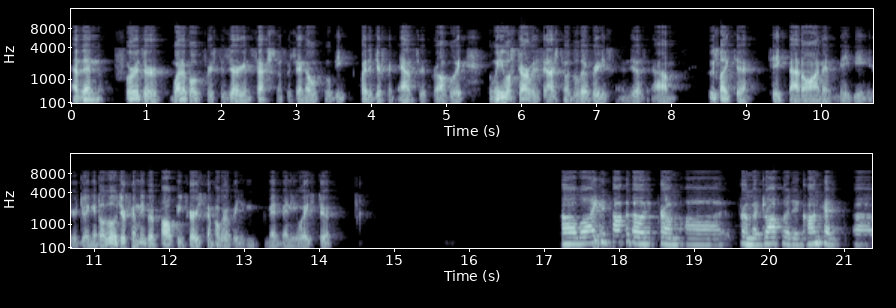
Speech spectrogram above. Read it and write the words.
And then further, what about for cesarean sections, which I know will be quite a different answer probably. But we will start with vaginal deliveries and just, um, who'd like to take that on? And maybe you're doing it a little differently, but probably very similarly in many ways too. Uh, well, I could talk about it from uh, from a droplet and contact uh,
